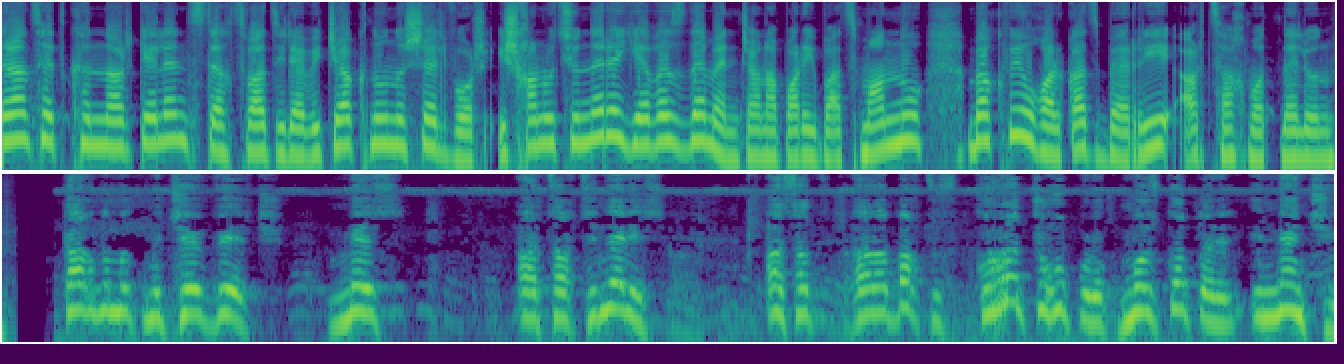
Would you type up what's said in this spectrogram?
Նրանց հետ քննարկել են ստեղծված իրավիճակն ու նշել, որ իշխանությունները եւս դեմ են ճանապարհի բացմանն ու Բաքվի ուղարկած բեռի Արցախ մտնելուն կաղնումըք միջև վերջ մեզ արցախցիներից ասած Ղարաբաղցուս կռոտ ճուղուպուրոք մոսկոտորել իննանչի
